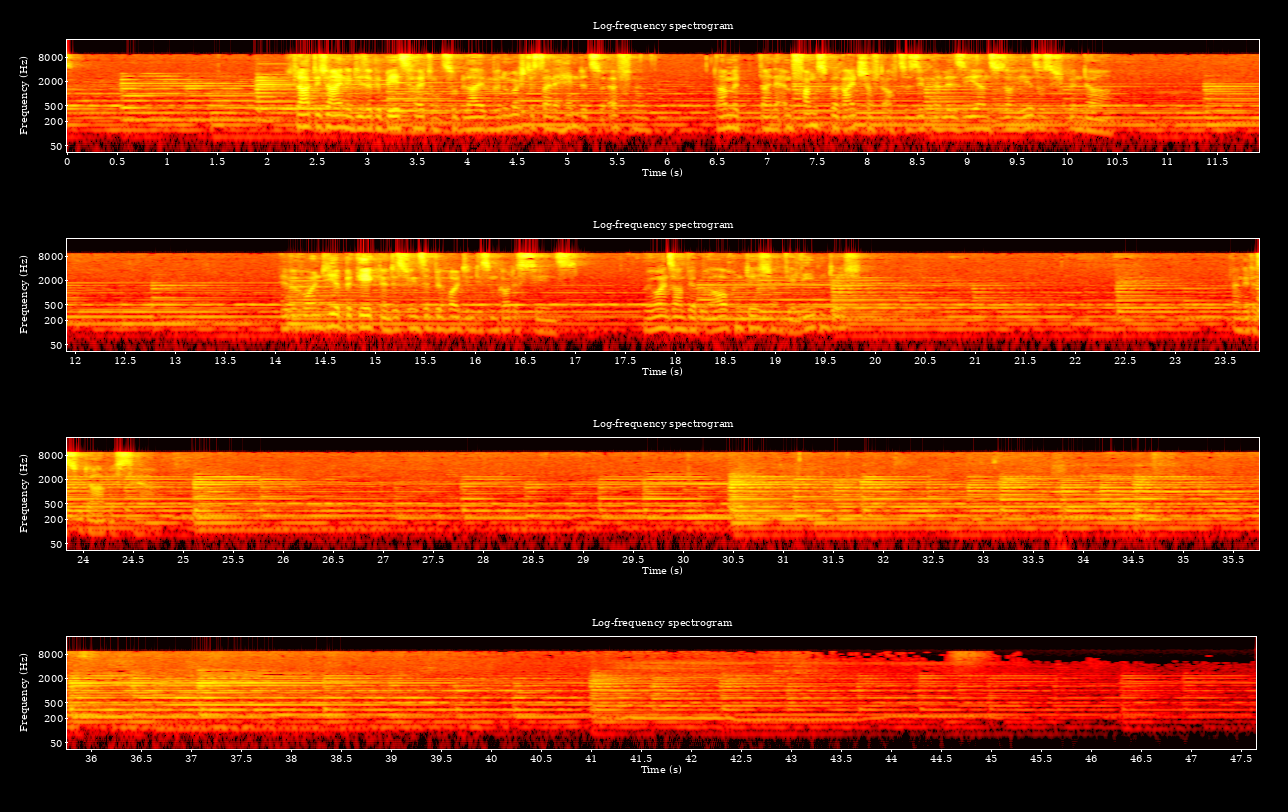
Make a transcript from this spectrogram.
Ich lade dich ein, in dieser Gebetshaltung zu bleiben. Wenn du möchtest, deine Hände zu öffnen, damit deine Empfangsbereitschaft auch zu signalisieren, zu sagen, Jesus, ich bin da. Hey, wir wollen dir begegnen, deswegen sind wir heute in diesem Gottesdienst. Wir wollen sagen, wir brauchen dich und wir lieben dich. Danke, dass du da bist, Herr.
